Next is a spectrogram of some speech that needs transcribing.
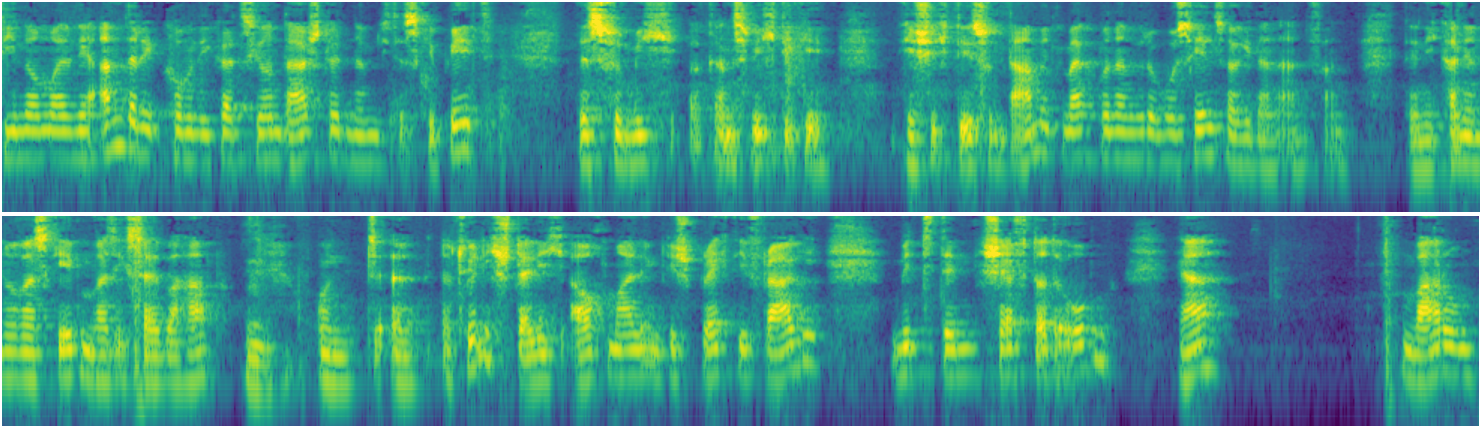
die nochmal eine andere Kommunikation darstellt, nämlich das Gebet, das für mich eine ganz wichtige Geschichte ist. Und damit merkt man dann wieder, wo Seelsorge dann anfängt. Denn ich kann ja nur was geben, was ich selber habe. Und äh, natürlich stelle ich auch mal im Gespräch die Frage mit dem Chef dort oben, ja, warum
